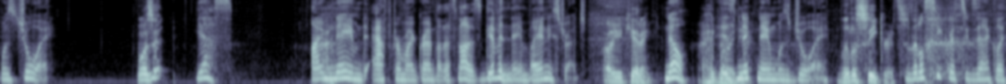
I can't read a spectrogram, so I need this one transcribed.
was Joy. Was it? Yes, Ah. I'm named after my grandfather. That's not his given name by any stretch. Oh, you're kidding. No, I had no his idea. nickname was Joy. Little secrets. Little secrets, exactly.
